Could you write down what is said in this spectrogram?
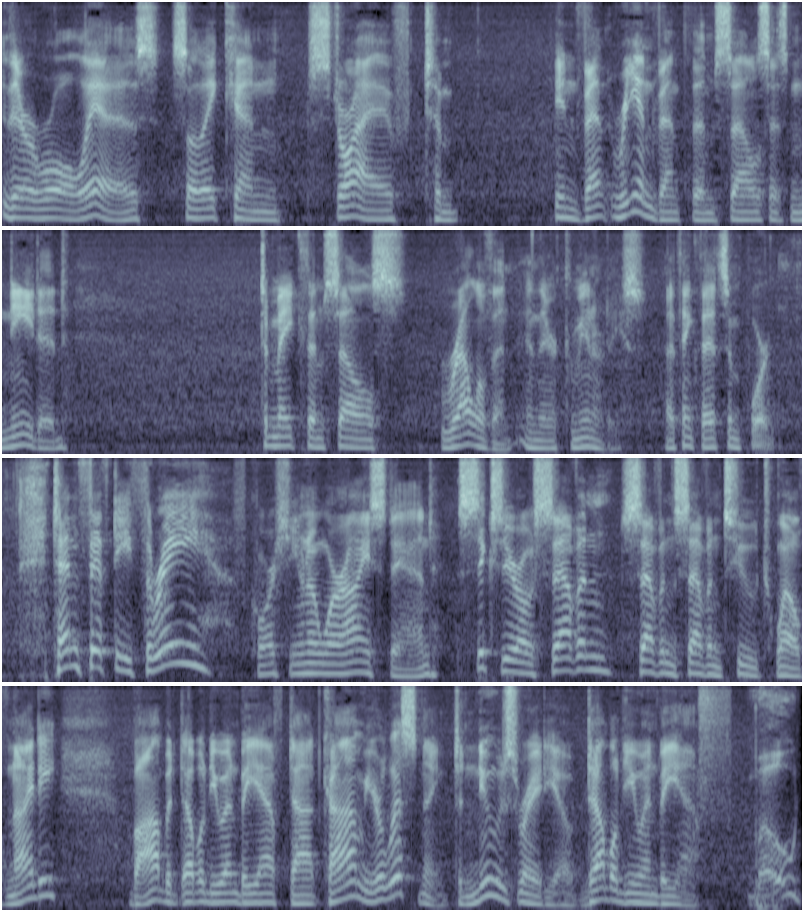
their role is so they can strive to invent reinvent themselves as needed to make themselves relevant in their communities. I think that's important. 1053, of course, you know where I stand. 607 772 1290. Bob at WNBF.com. You're listening to News Radio WNBF. Mo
